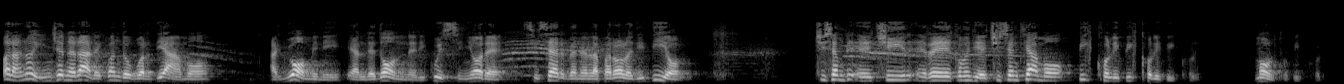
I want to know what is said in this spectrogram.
Ora, noi in generale, quando guardiamo agli uomini e alle donne di cui il Signore si serve nella parola di Dio, ci, eh, ci, dire, ci sentiamo piccoli, piccoli, piccoli, molto piccoli.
